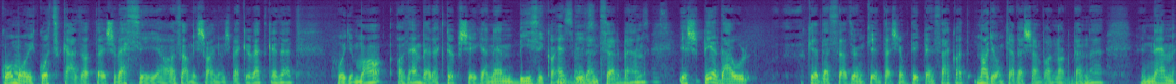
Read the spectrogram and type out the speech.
komoly kockázata és veszélye az, ami sajnos bekövetkezett, hogy ma az emberek többsége nem bízik a nyugdíjrendszerben, és például kérdezte az önkéntes nyugdíjpénztákat, nagyon kevesen vannak benne, nem,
